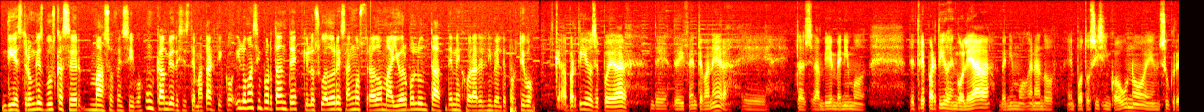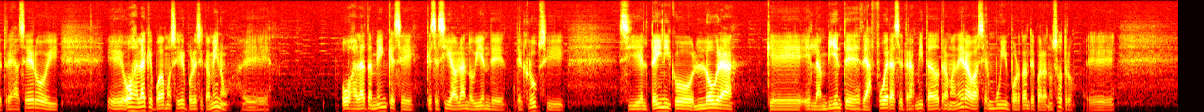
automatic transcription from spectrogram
Die Strongest busca ser más ofensivo, un cambio de sistema táctico y lo más importante, que los jugadores han mostrado mayor voluntad de mejorar el nivel deportivo. Cada partido se puede dar de, diferente manera, eh, entonces también venimos de tres partidos en goleada, venimos ganando en Potosí 5 a 1, en Sucre 3 a 0 y eh, ojalá que podamos seguir por ese camino. Eh, ojalá también que se, que se siga hablando bien del club, si, si el técnico logra que el ambiente desde afuera se transmita de otra manera, va a ser muy importante para nosotros. Eh,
